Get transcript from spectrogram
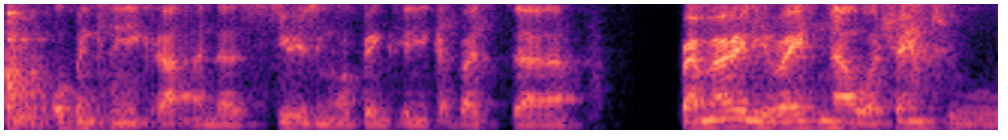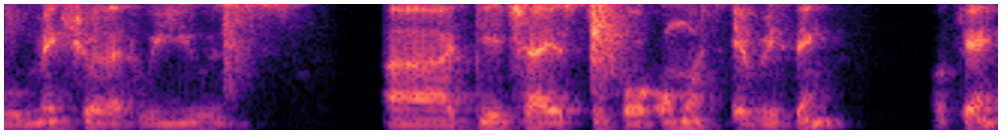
Open Clinica, and are still using Open Clinica. But uh, primarily, right now, we're trying to make sure that we use uh, DHIS2 for almost everything. Okay,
